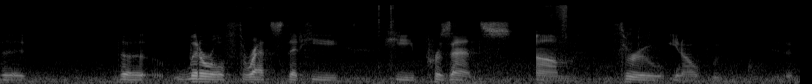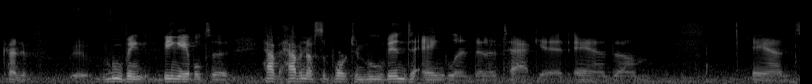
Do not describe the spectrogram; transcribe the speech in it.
the the literal threats that he he presents um, through you know kind of uh, moving being able to have have enough support to move into England and attack it and um, and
